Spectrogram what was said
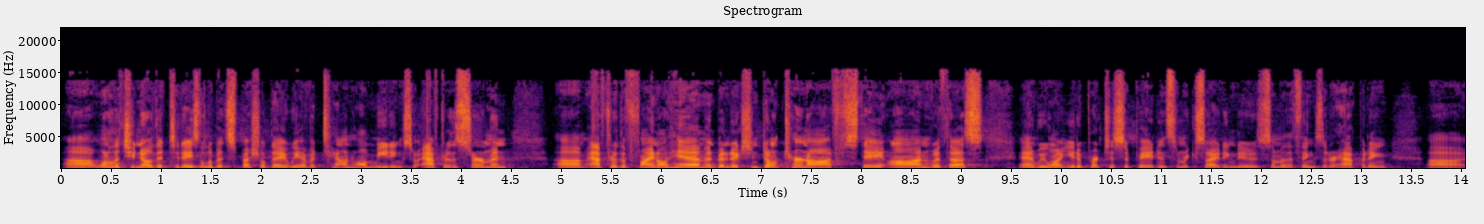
Uh, I want to let you know that today's a little bit special day. We have a town hall meeting. So after the sermon, um, after the final hymn and benediction, don't turn off. Stay on with us, and we want you to participate in some exciting news, some of the things that are happening uh,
